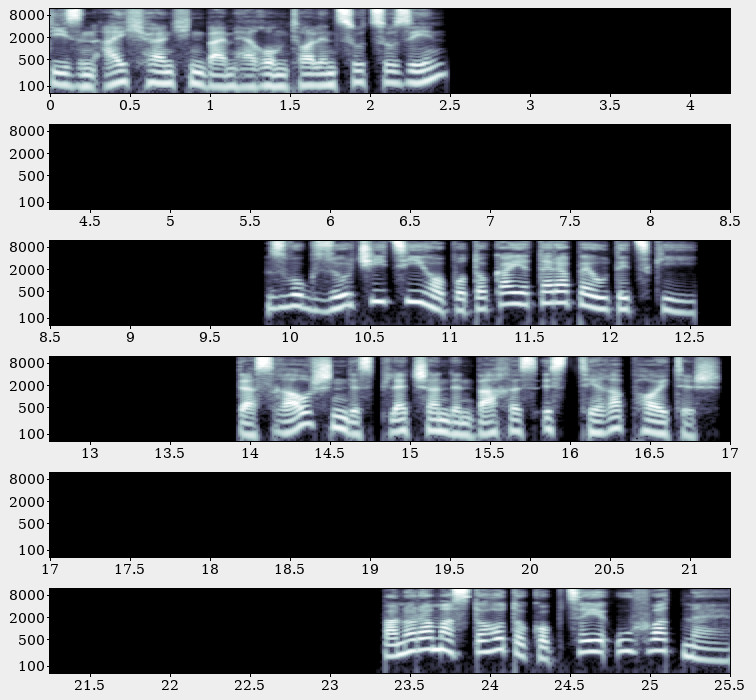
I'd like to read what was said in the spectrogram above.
diesen Eichhörnchen beim Herumtollen zuzusehen? Zvuk zurčícího potoka je terapeutický. Das Rauschen des plätschernden Baches ist therapeutisch. Panorama z tohoto kopce je úchvatné.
